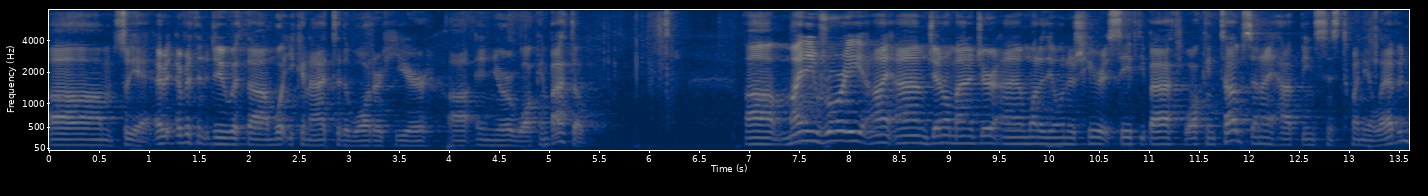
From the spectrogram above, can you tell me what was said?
Um, so yeah, every, everything to do with um, what you can add to the water here uh, in your walk-in bathtub. Uh, my name's Rory. I am general manager and one of the owners here at Safety Bath Walk-in Tubs, and I have been since 2011.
